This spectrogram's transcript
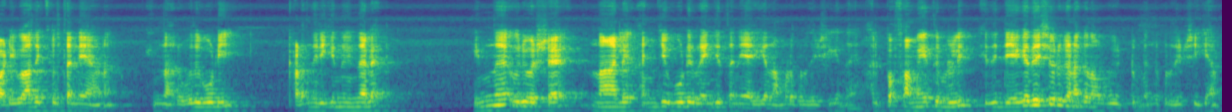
പടിവാതിക്കൽ തന്നെയാണ്. ഇന്ന് അറുപത് കോടി കടന്നിരിക്കുന്നു ഇന്നലെ. ഇന്ന് ഒരു പക്ഷേ നാല് അഞ്ച് കോടി റേഞ്ചിൽ തന്നെയായിരിക്കും നമ്മൾ പ്രതീക്ഷിക്കുന്നത്. അല്പസമയത്തിനുള്ളിൽ ഇതിന്റെ ഏകദേശം ഒരു കണക്ക് നമുക്ക് കിട്ടും എന്ന് പ്രതീക്ഷിക്കാം.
